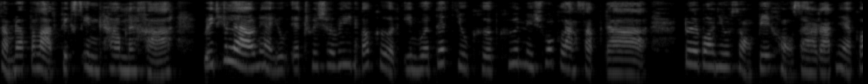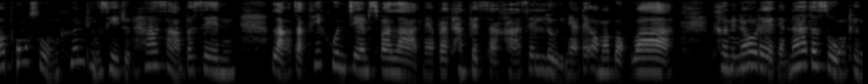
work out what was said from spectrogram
สำหรับตลาด Fixed Income นะคะวิที่แล้วเนี่ย US Treasury ก็เกิด Inverted Yield Curve ขึ้นในช่วงกลางสัปดาห์ โดยบอลยู2ปีของสหรัฐเนี่ยก็พุ่งสูงขึ้นถึง 4.53%หลังจากที่คุณเจมส์บาลาดเนี่ยประธานเฟดสาขาเซนต์หลุยส์เนี่ยได้ออกมาบอกว่า Terminal Rate เนี่ยน่าจะสูงถึง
